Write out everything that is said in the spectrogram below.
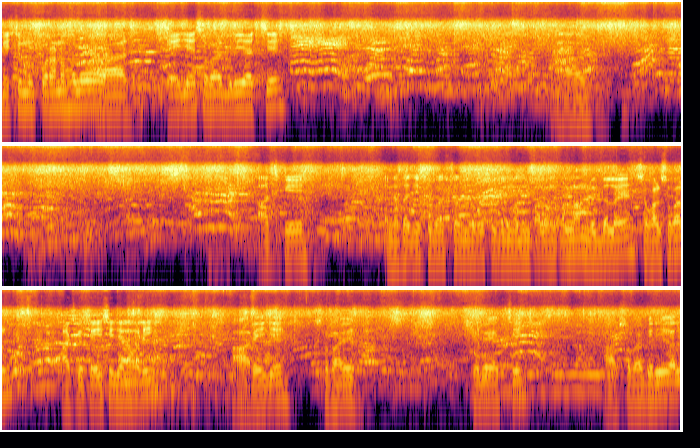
মিষ্টি মুখ করানো হলো আর এই যে সবাই বেরিয়ে যাচ্ছে। আর আজকে নেতাজি সুভাষচন্দ্র বসুর জন্মদিন পালন করলাম বিদ্যালয়ে সকাল সকাল, আজকে তেইশে জানুয়ারি। আর এই যে সবাই চলে যাচ্ছে, আর সবাই বেরিয়ে গেল।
